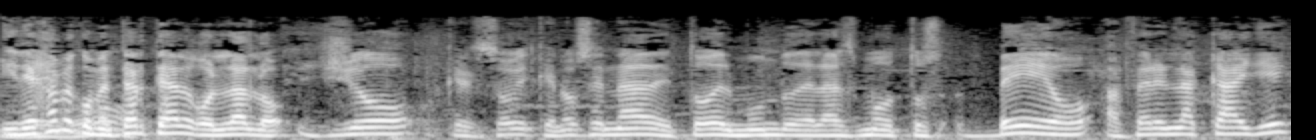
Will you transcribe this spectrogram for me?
Y déjame llegó. comentarte algo, Lalo. Yo, que soy, que no sé nada de todo el mundo de las motos, veo a Fer en la calle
